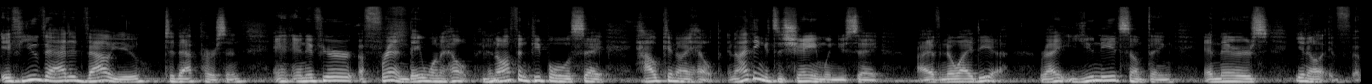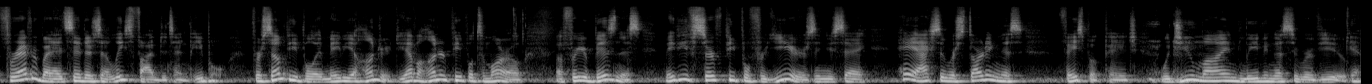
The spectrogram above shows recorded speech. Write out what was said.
if you've added value to that person, and, and if you're a friend, they want to help. And often people will say, How can I help? And I think it's a shame when you say, I have no idea, right? You need something, and there's, you know, for everybody, I'd say there's at least five to 10 people. For some people, it may be a 100. You have a 100 people tomorrow uh, for your business. Maybe you've served people for years, and you say, Hey, actually, we're starting this. Facebook page, would you mind leaving us a review? Yeah.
